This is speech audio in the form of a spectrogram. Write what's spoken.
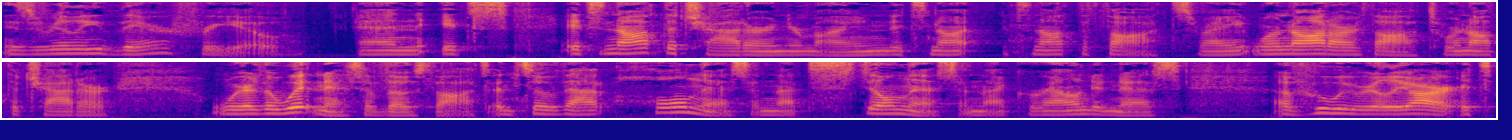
is really there for you. And it's it's not the chatter in your mind. It's not it's not the thoughts, right? We're not our thoughts. We're not the chatter. We're the witness of those thoughts. And so that wholeness and that stillness and that groundedness of who we really are, it's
